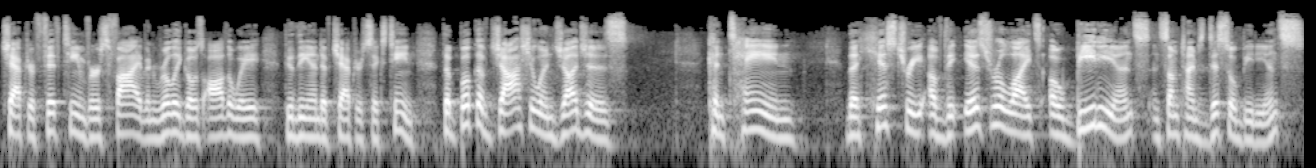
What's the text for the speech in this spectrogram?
chapter 15, verse 5, and really goes all the way through the end of chapter 16. The book of Joshua and Judges contain the history of the Israelites' obedience and sometimes disobedience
